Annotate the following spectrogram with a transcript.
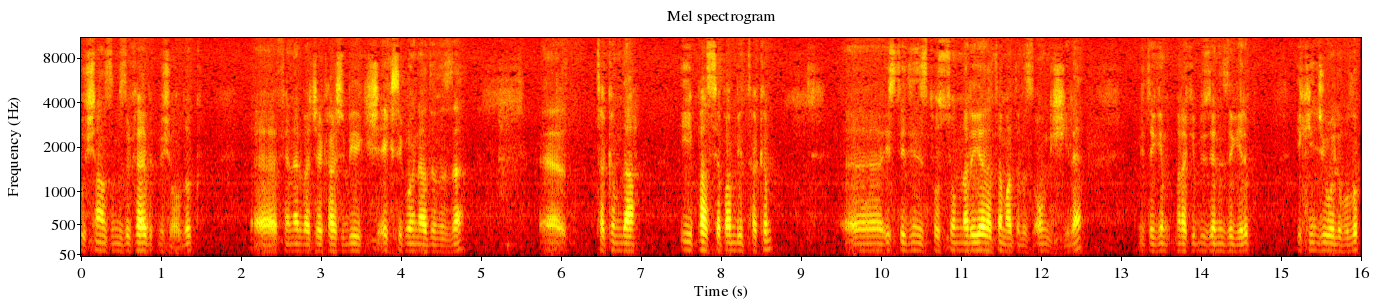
bu şansımızı kaybetmiş olduk. E, Fenerbahçe'ye karşı bir kişi eksik oynadığınızda e, takımda iyi pas yapan bir takım e, istediğiniz pozisyonları yaratamadınız 10 kişiyle. Nitekim rakip üzerinize gelip ikinci golü bulup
